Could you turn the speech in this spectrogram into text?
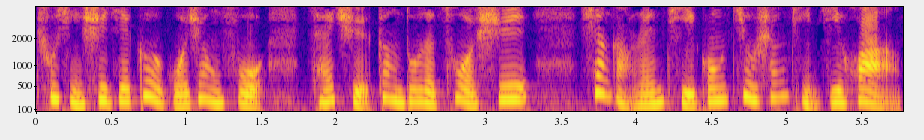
促请世界各国政府采取更多的措施，向港人提供救生艇计划。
